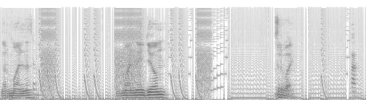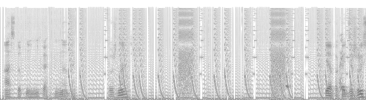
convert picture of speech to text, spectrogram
Нормально. Нормально идем. Взрывай. Как? А, стоп, не, никак не надо. Сложно. Я пока держусь.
